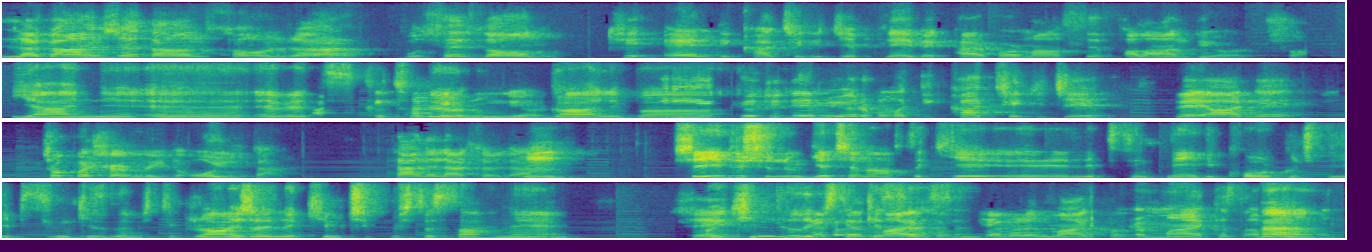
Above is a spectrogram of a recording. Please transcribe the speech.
Laganja'dan sonra bu sezonki en dikkat çekici playback performansı falan diyorum şu an. Yani e, evet katılıyorum galiba. İyi kötü demiyorum ama dikkat çekici ve yani çok başarılıydı o yüzden. Sen neler söylersin? Hı. Şeyi düşündüm. Geçen haftaki e, lip sync neydi? Korkunç bir lip sync izlemiştik. Raja ile kim çıkmıştı sahneye? Şey, Ay kimdi lip sync Cameron? Michael. Cameron Michael. Cameron Marcus ama Ha. onun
